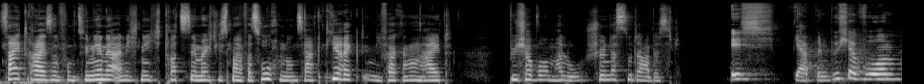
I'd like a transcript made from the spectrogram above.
Zeitreisen funktionieren ja eigentlich nicht, trotzdem möchte ich es mal versuchen und sage direkt in die Vergangenheit. Bücherwurm, hallo, schön, dass du da bist. Ich ja, bin Bücherwurm,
